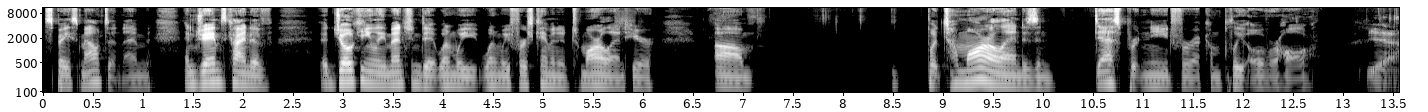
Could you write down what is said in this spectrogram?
Space Mountain. And and James kind of jokingly mentioned it when we when we first came into Tomorrowland here. Um but Tomorrowland is in desperate need for a complete overhaul. Yeah.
